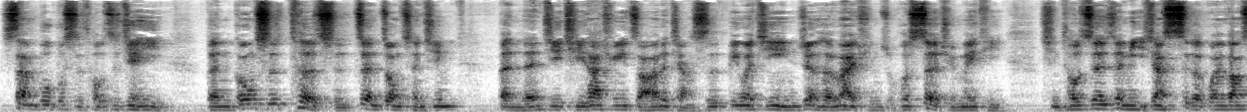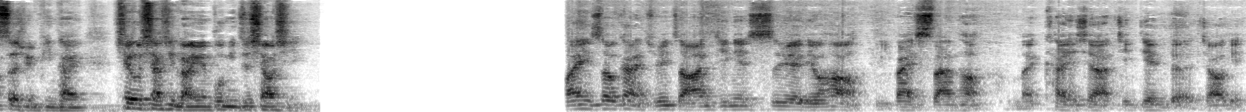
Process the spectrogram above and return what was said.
散布不实投资建议。本公司特此郑重澄清，本人及其他群益早安的讲师，并未经营任何赖群组或社群媒体，请投资人认明以下四个官方社群平台，切勿相信来源不明之消息。欢迎收看群益早安，今天四月六号，礼拜三哈，我们来看一下今天的焦点。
